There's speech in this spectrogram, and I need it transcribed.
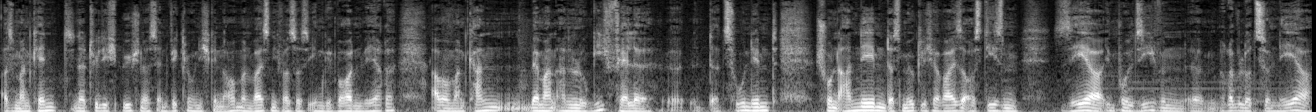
Also man kennt natürlich Büchners Entwicklung nicht genau, man weiß nicht, was aus ihm geworden wäre, aber man kann, wenn man Analogiefälle äh, dazu nimmt, schon annehmen, dass möglicherweise aus diesem sehr impulsiven äh, Revolutionär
